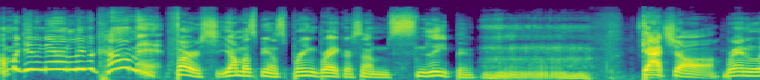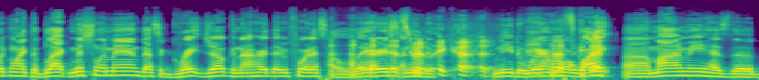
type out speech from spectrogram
I'm gonna get in there and leave a comment first. Y'all must be on spring break or something, sleeping. Got y'all. Brandon looking like the Black Michelin Man. That's a great joke, and I heard that before. That's hilarious. It's I need really to good. need to wear more white. Uh, Miami has the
